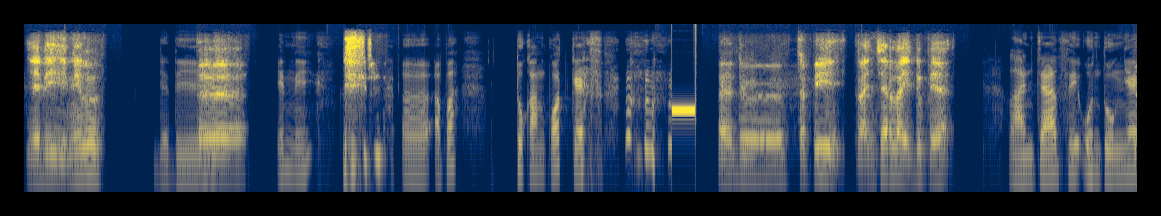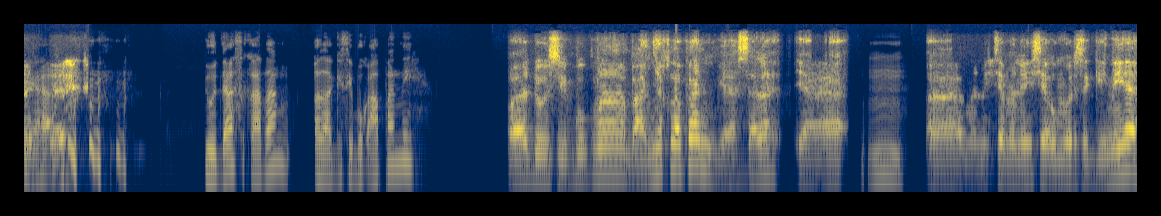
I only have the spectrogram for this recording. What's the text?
jadi ini lu? Jadi Eh, ini eh, apa tukang podcast aduh, tapi lancar lah hidup ya. lancar sih untungnya ya. Lancar. Yuda sekarang eh, lagi sibuk apa nih? Waduh, sibuk mah banyak lah, Pan. Biasalah ya Hmm, eh, manusia-manusia umur segini ya.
